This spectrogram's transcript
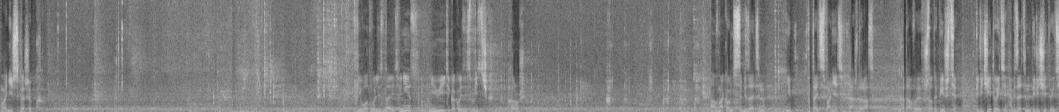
Логическая ошибка. И вот вы листаете вниз и видите, какой здесь списочек хороший. Ознакомьтесь обязательно и пытайтесь понять каждый раз, когда вы что-то пишете, перечитывайте, обязательно перечитывайте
